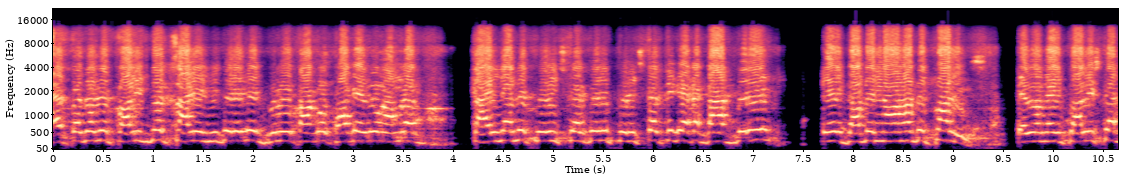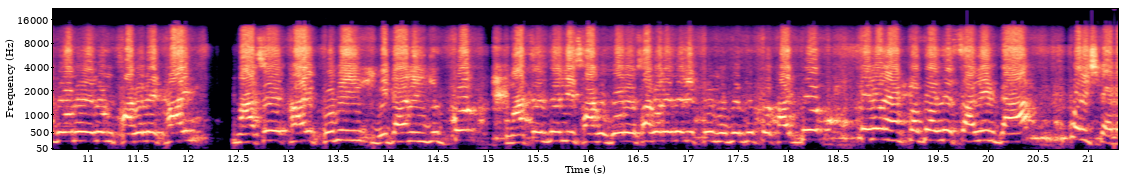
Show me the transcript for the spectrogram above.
একটা হচ্ছে পালিশ ঘর চালের ভিতরে যে ধুলো কাগজ থাকে এবং আমরা চাইলাতে পরিষ্কার করি পরিষ্কার থেকে একটা গাছ বেরোয়, এই গাছের নাম হবে পালিশ। এবং এই পালিশটা গরু এবং ছাগলে খায়, মাছও খায়, খুবই ভিটামিন যুক্ত মাছের জন্য গরু ছাগলের জন্য খুব উপযুক্ত খাদ্য এবং এক কথা হচ্ছে চালের গা পরিষ্কার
